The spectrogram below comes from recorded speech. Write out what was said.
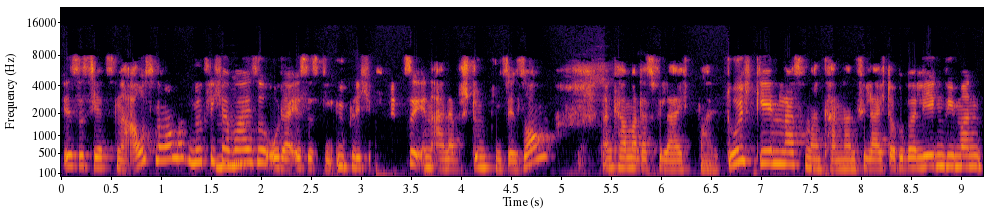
ist es jetzt eine Ausnahme möglicherweise mhm. oder ist es die übliche Spitze in einer bestimmten Saison? Dann kann man das vielleicht mal durchgehen lassen. Man kann dann vielleicht auch überlegen, wie man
